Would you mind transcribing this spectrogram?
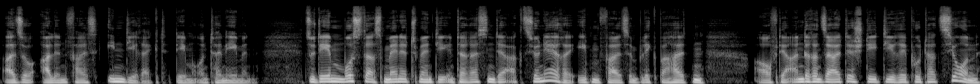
also allenfalls indirekt dem Unternehmen. Zudem muss das Management die Interessen der Aktionäre ebenfalls im Blick behalten. Auf der anderen Seite steht die Reputation.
